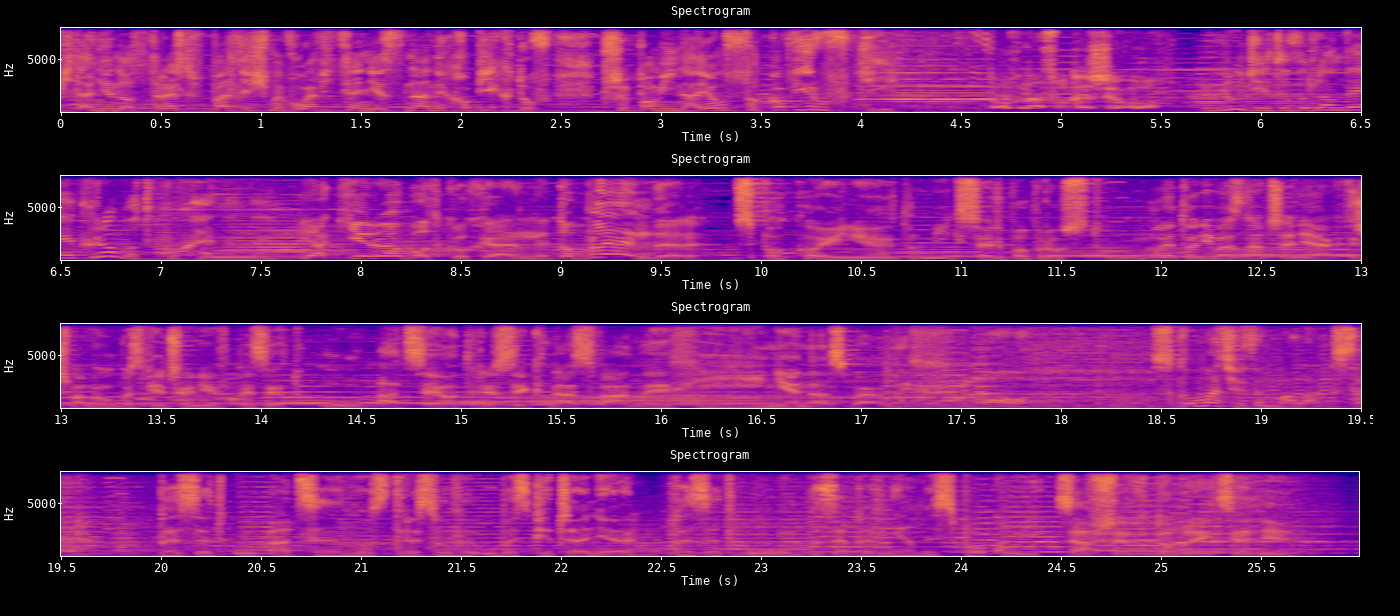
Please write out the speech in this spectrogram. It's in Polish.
Kapitanie Nostres, wpadliśmy w ławicę nieznanych obiektów. Przypominają sokowirówki. To w nas uderzyło. Ludzie, to wygląda jak robot kuchenny. Jaki robot kuchenny? To blender! Spokojnie, to mikser po prostu. Ale to nie ma znaczenia, gdyż mamy ubezpieczenie w PZU. AC od ryzyk nazwanych i nienazwanych. O, skąd macie ten malakser? PZUAC no stresowe ubezpieczenie. PZU zapewniamy spokój. Zawsze w dobrej cenie.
